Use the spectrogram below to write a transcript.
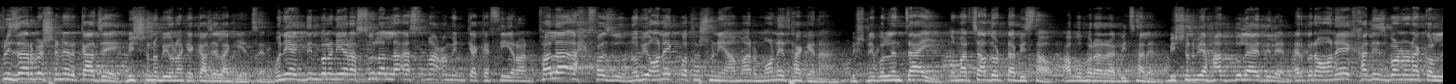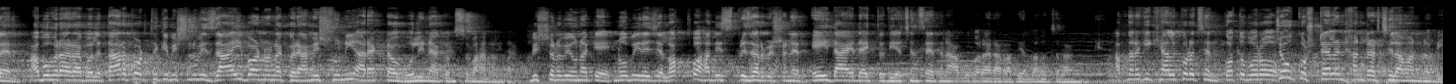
প্রিজার্ভেশনের কাজে বিশ্বনবী ওনাকে কাজে লাগিয়েছেন। উনি একদিন বলেন, ইয়া রাসূলুল্লাহ আসমা মিনকা কাসীরান, ফালা আহফাজু। নবী অনেক কথা শুনি, আমার মনে থাকে না। বিষ্ণু বললেন, তাই, তোমার চাদরটা বিছাও। আবু হুরায়রা বিছালেন। বিষ্ণুনবী হাত বুলায় দিলেন। এরপরে অনেক হাদিস বর্ণনা করলেন। আবু হুরায়রা বলে, তারপর থেকে বিষ্ণুনবী যাই বর্ণনা করে, আমি শুনি আর একটাও বলি না এখন, সুবহানাল্লাহ। বিশ্বনবী ওনাকে নবীর যে লক্ষ্য হাদিস প্রিজার্ভেশনের এই দায় দায়িত্ব দিয়েছেন সাইয়েদনা আবু রাদিয়াল্লাহু তাআলা আনহুকে। আপনারা কি খেয়াল করেছেন কত বড় চৌকস ট্যালেন্ট হান্টার ছিল আমার নবী?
